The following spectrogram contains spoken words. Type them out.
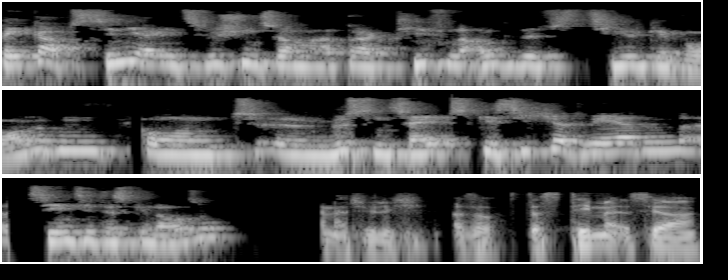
Backups sind ja inzwischen zu einem attraktiven Angriffsziel geworden und äh, müssen selbst gesichert werden. Sehen Sie das genauso? Ja, natürlich. Also das Thema ist ja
